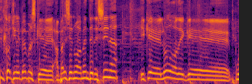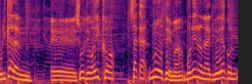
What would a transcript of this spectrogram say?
Red Hot Chili Peppers que aparece nuevamente en escena y que luego de que publicaran eh, su último disco, saca nuevo tema. Volvieron a la actividad con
